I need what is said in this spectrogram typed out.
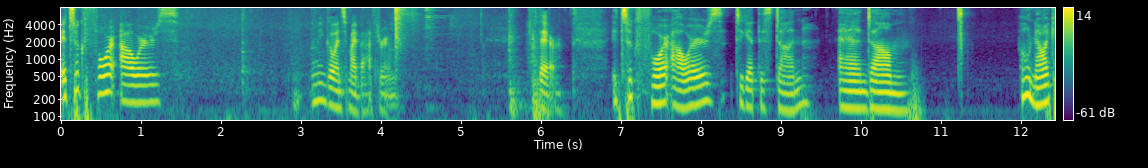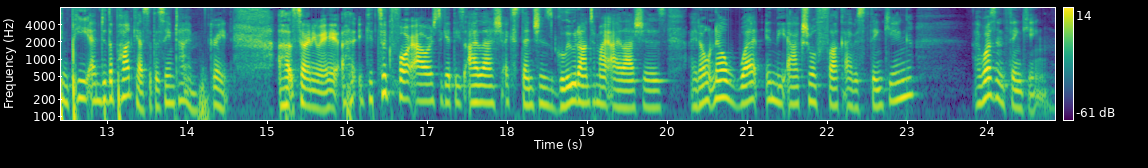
It took four hours. Let me go into my bathroom. There. It took four hours to get this done. And um, Oh, now I can pee and do the podcast at the same time. Great. Uh, so, anyway, it took four hours to get these eyelash extensions glued onto my eyelashes. I don't know what in the actual fuck I was thinking. I wasn't thinking.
